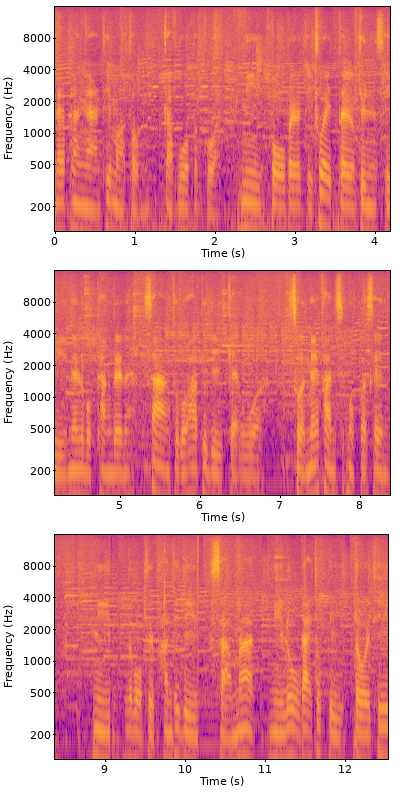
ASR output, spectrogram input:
และพลังงานที่เหมาะสมกับวัวประกวด มีโปรไบโอติกช่วยเติมจุลินทรีย์ในระบบทางเดินนะสร้างสุขภาพที่ดีแก่วัว ส่วนแม่พันธุ์ 16%มีระบบสืบพันธุ์ที่ดี สามารถมีลูกได้ทุกปี โดยที่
